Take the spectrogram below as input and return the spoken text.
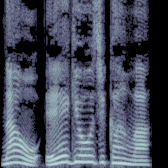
なお営業時間は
